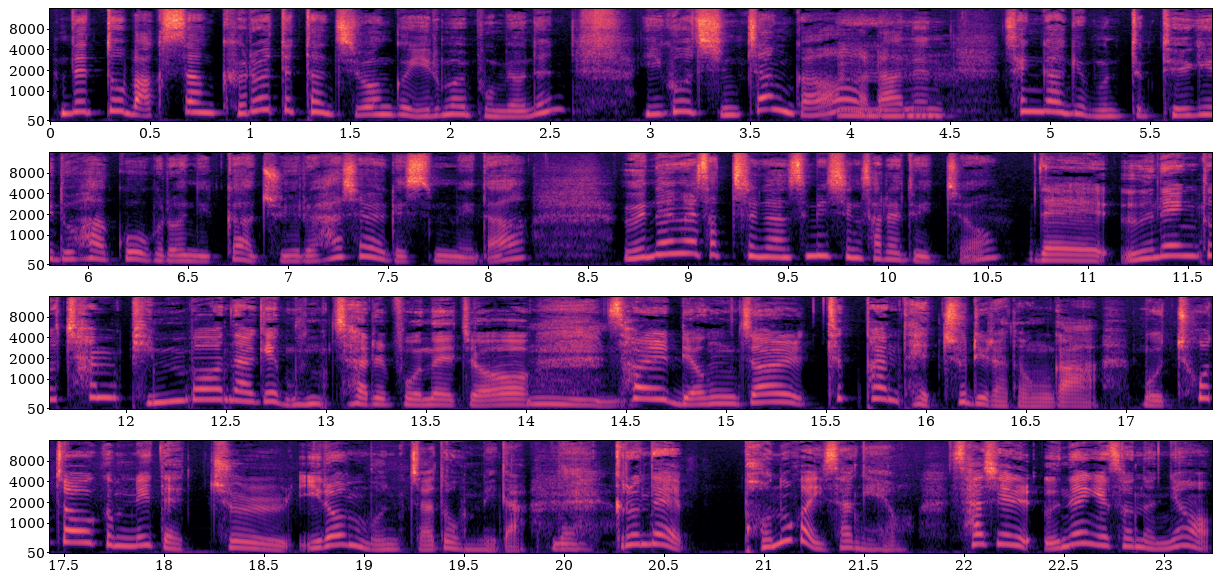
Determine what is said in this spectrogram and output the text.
근데 또 막상 그럴듯한 지원금 이름을 보면은 이거 진짠가? 음. 라는 생각이 문득 들기도 하고 그러니까 주의를 하셔야겠습니다. 은행을 사칭한 스미싱 사례도 있죠. 네, 은행도 참 빈번하게 문자를 보내죠. 음. 설 명절 특판 대출이라던가 뭐 초저금리 대출 이런 문자도 옵니다. 네. 그런데 번호가 이상해요. 사실 은행에서는요,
